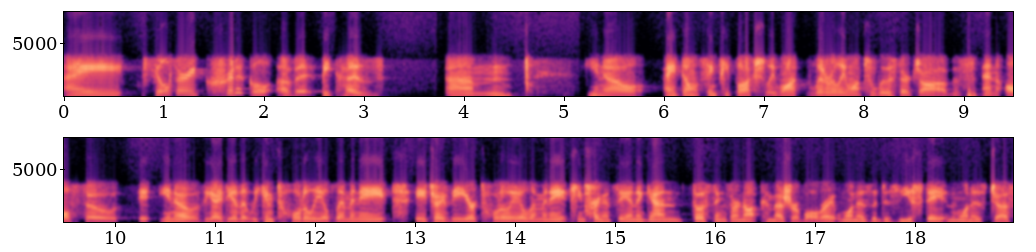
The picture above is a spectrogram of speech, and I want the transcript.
I feel very critical of it because um, you know, I don't think people actually want literally want to lose their jobs. And also, you know, the idea that we can totally eliminate HIV or totally eliminate teen pregnancy. And again, those things are not commensurable, right? One is a disease state and one is just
